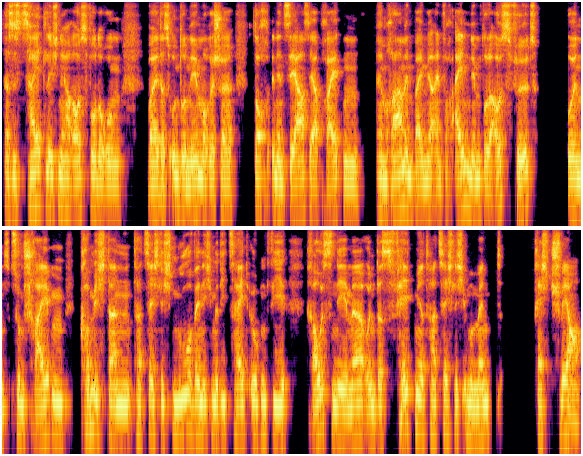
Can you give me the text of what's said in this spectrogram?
Das ist zeitlich eine Herausforderung, weil das Unternehmerische doch einen sehr, sehr breiten ähm, Rahmen bei mir einfach einnimmt oder ausfüllt. Und zum Schreiben komme ich dann tatsächlich nur, wenn ich mir die Zeit irgendwie rausnehme. Und das fällt mir tatsächlich im Moment recht schwer,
